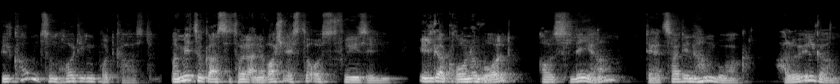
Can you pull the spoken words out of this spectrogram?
Willkommen zum heutigen Podcast. Bei mir zu Gast ist heute eine waschechte Ostfriesin, Ilga Kronewold aus Leer, derzeit in Hamburg. Hallo Ilga.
